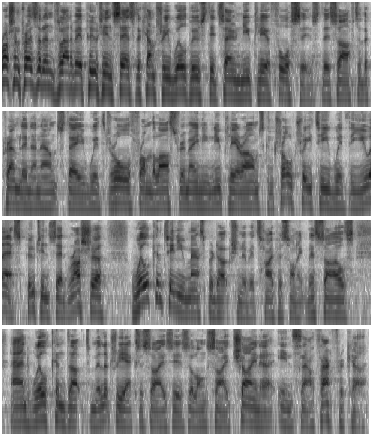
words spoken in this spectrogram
Russian President Vladimir Putin says the country will boost its own nuclear forces. This after the Kremlin announced a withdrawal from the last remaining nuclear arms control treaty with the US. Putin said Russia will continue mass production of its hypersonic missiles and will conduct military exercises alongside China in South Africa.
